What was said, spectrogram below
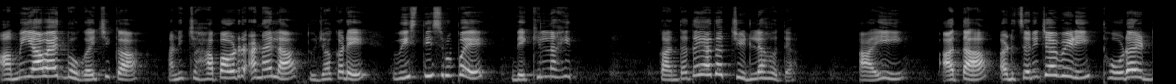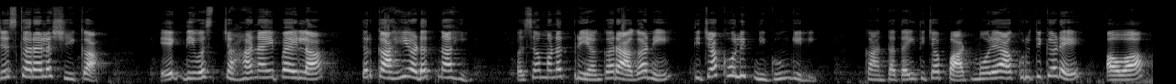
आम्ही या वयात भोगायची का? आणि चहा पावडर आणायला तुझ्याकडे वीस तीस रुपये देखील नाहीत. कांताताई आता चिडल्या होत्या. आई आता अडचणीच्या वेळी थोडं ॲडजस्ट करायला शिका. एक दिवस चहा नाही प्यायला तर काही अडत नाही असं म्हणत प्रियांका रागाने तिच्या खोलीत निघून गेली. कांताताई तिच्या पाठमोऱ्या आकृतीकडे अवाक.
